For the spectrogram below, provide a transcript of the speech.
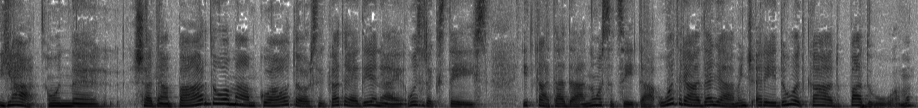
Jā, un e, šādām pārdomām, ko autors ir katrai dienai uzrakstījis, it kā tādā nosacītā otrā daļā, viņš arī dod kādu padomu.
